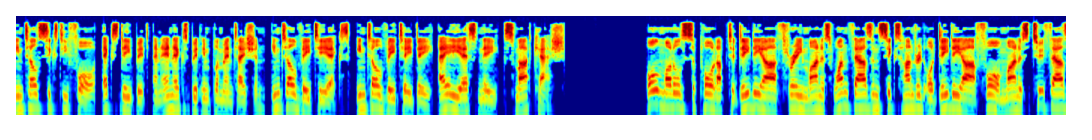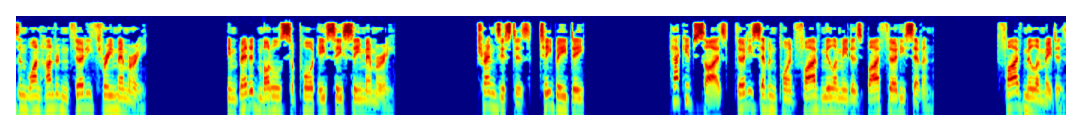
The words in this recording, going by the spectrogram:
Intel 64, XD-bit and NX-bit implementation, Intel VTX, Intel VTD, AES-NI, Smart Cache. All models support up to DDR3-1600 or DDR4-2133 memory. Embedded models support ECC memory. Transistors, TBD Package size, 37.5 mm by 37. 5 mm.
